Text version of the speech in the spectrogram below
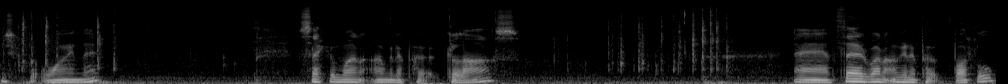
Just put wine there. Second one, I'm going to put glass. And third one, I'm going to put bottle.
